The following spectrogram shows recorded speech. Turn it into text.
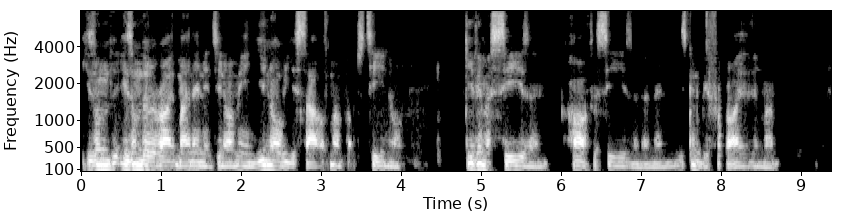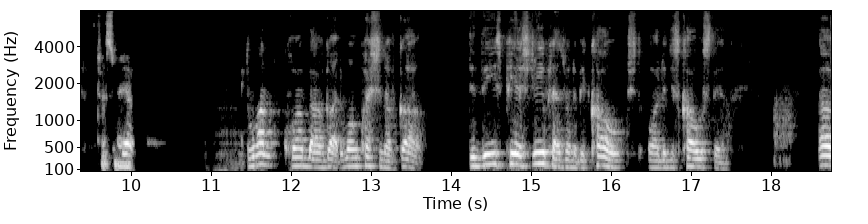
he's under he's under the right man in it. You know what I mean? You know yourself, man. Pochettino, give him a season, half a season, and then he's going to be thriving, man. Just me. Yeah. The one qualm that I've got, the one question I've got, did these PSG players want to be coached or are they just coasting? Um,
